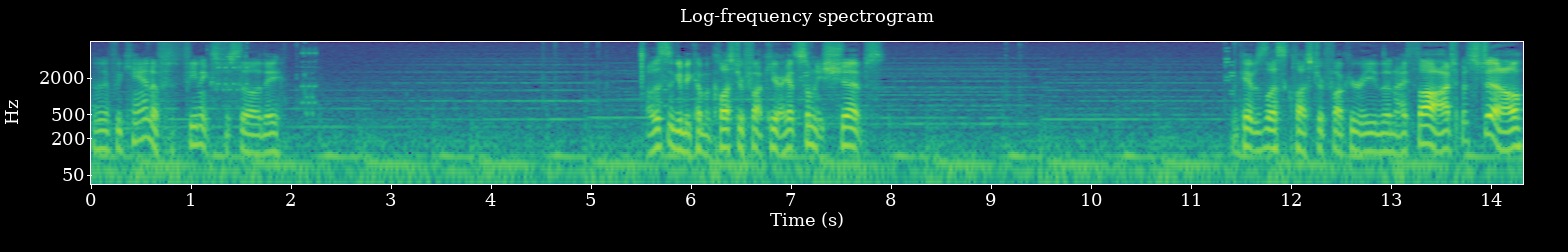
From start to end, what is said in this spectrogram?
and if we can, a Phoenix facility. Oh, this is gonna become a clusterfuck here. I got so many ships. Okay, it was less clusterfuckery than I thought, but still.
